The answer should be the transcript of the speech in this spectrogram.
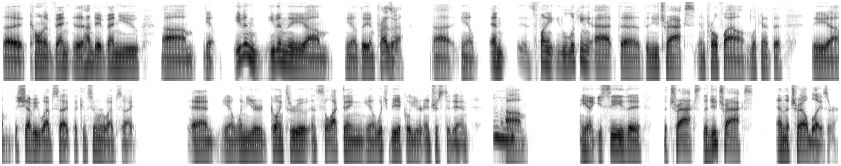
the Kona Ven, the Hyundai Venue, um, you know, even even the um, you know, the Impreza, uh, you know, and it's funny looking at the the new Trax in profile, looking at the the um, the Chevy website, the consumer website, and you know, when you're going through and selecting, you know, which vehicle you're interested in, Mhm. um, you know, you see the the Trax, the new Trax, and the Trailblazer,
